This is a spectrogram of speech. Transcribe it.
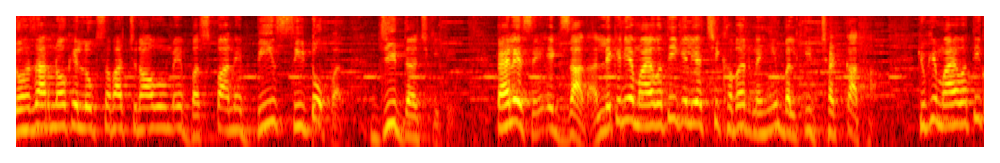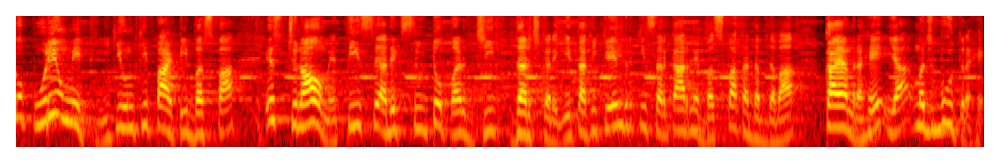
2009 के लोकसभा चुनावों में बसपा ने 20 सीटों पर जीत दर्ज की थी। पहले से एक ज़्यादा, लेकिन यह मायावती के लिए अच्छी खबर नहीं, बल्कि झटका था। क्योंकि मायावती को पूरी उम्मीद थी कि उनकी पार्टी बसपा इस चुनाव में 30 से अधिक सीटों पर जीत दर्ज करेगी, ताकि केंद्र की सरकार में बसपा का दबदबा कायम रहे या मज़बूत रहे।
